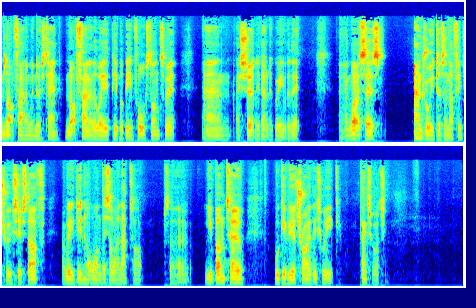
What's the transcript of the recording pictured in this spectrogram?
not a fan of Windows 10. Not a fan of the way people are being forced onto it. And I certainly don't agree with it. Um, like it says, Android does enough intrusive stuff. I really do not want this on my laptop. So Ubuntu will give you a try this week. Thanks for watching.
